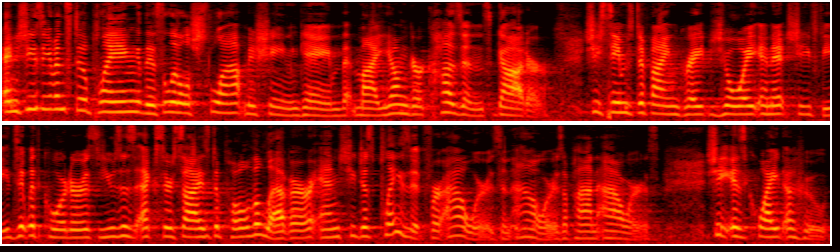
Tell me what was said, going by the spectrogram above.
And she's even still playing this little slot machine game that my younger cousins got her. She seems to find great joy in it. She feeds it with quarters, uses exercise to pull the lever, and she just plays it for hours and hours upon hours. She is quite a hoot.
